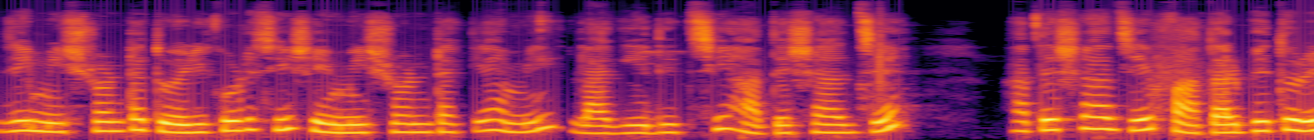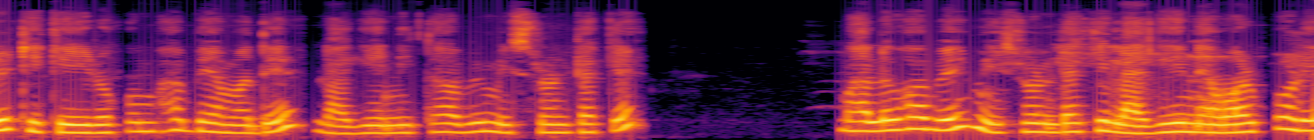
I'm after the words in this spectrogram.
যে মিশ্রণটা তৈরি করেছি, সেই মিশ্রণটাকে আমি লাগিয়ে দিচ্ছি হাতের সাহায্যে। হাতের সাহায্যে পাতার ভেতরে ঠিক এইরকমভাবে আমাদের লাগিয়ে নিতে হবে মিশ্রণটাকে। ভালোভাবে মিশ্রণটাকে লাগিয়ে নেওয়ার পরে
